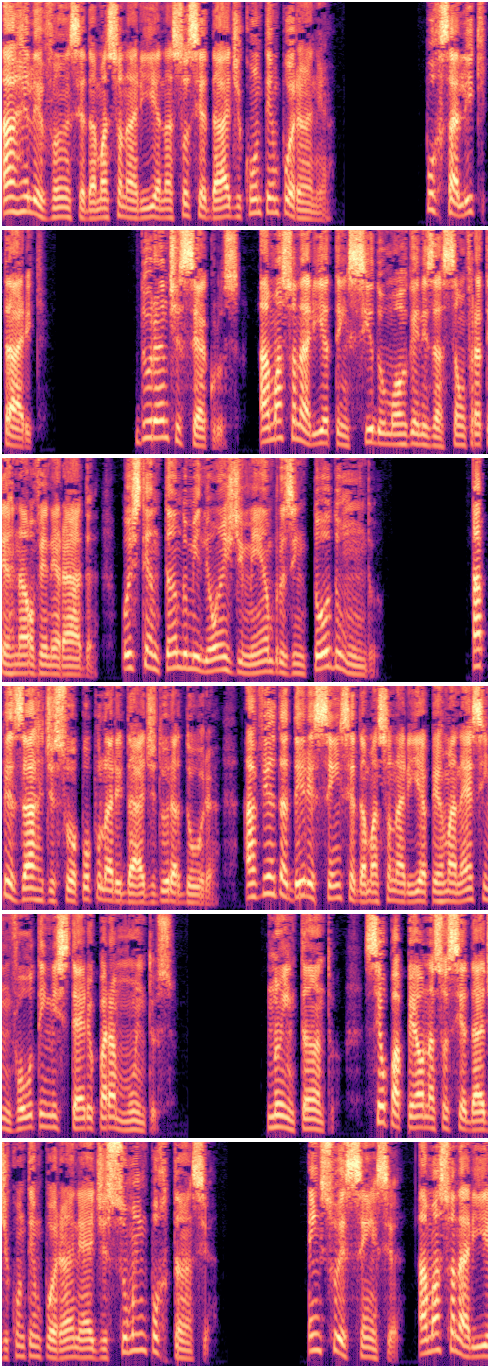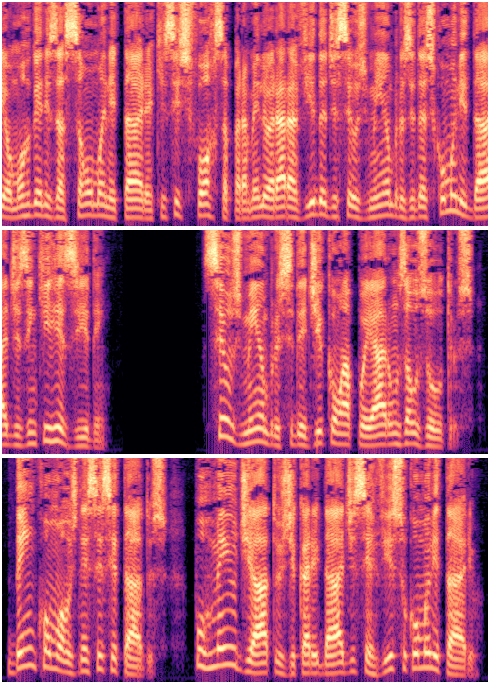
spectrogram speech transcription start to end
A relevância da maçonaria na sociedade contemporânea. Por Salik Tariq. Durante séculos, a maçonaria tem sido uma organização fraternal venerada, ostentando milhões de membros em todo o mundo. Apesar de sua popularidade duradoura, a verdadeira essência da maçonaria permanece envolta em mistério para muitos. No entanto, seu papel na sociedade contemporânea é de suma importância. Em sua essência, a maçonaria é uma organização humanitária que se esforça para melhorar a vida de seus membros e das comunidades em que residem. Seus membros se dedicam a apoiar uns aos outros, bem como aos necessitados, por meio de atos de caridade e serviço comunitário.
